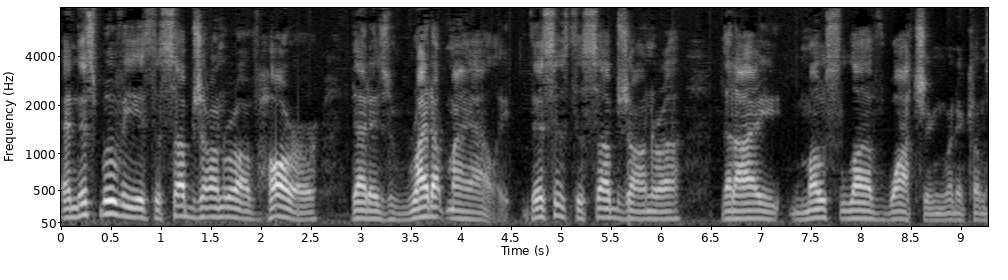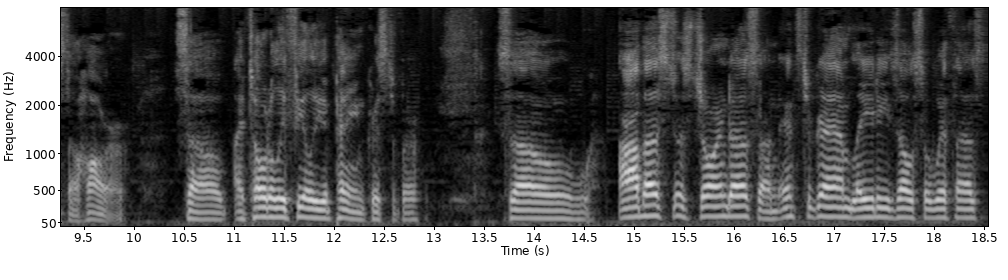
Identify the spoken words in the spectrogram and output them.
and this movie is the subgenre of horror that is right up my alley. This is the subgenre that I most love watching when it comes to horror. So I totally feel your pain, Christopher. So Abbas just joined us on Instagram. Ladies also with us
